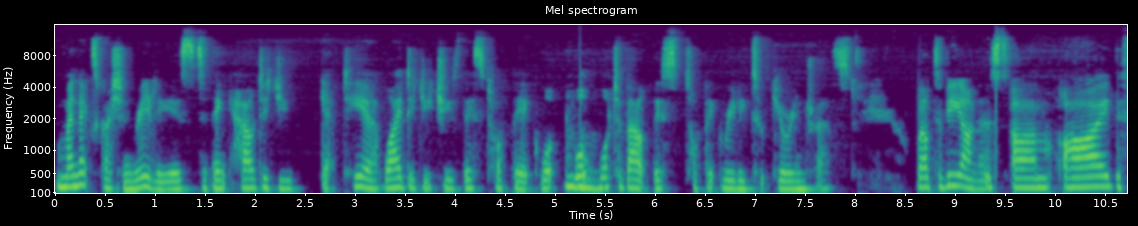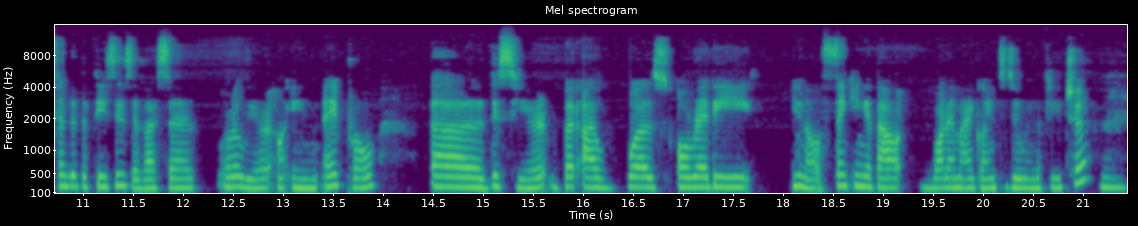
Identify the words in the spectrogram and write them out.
my next question really is to think how did you get here? Why did you choose this topic? What mm-hmm. what what about this topic really took your interest? Well, to be honest, um, I defended the thesis, as I said earlier, uh, in April uh, this year, but I was already, you know, thinking about what am I going to do in the future. Mm.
